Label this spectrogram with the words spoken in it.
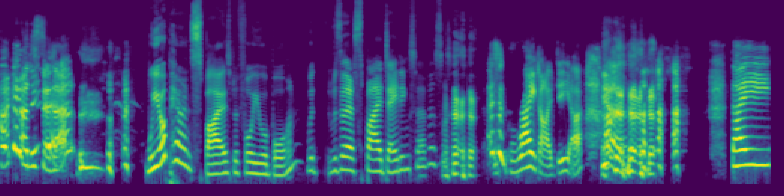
I can understand that. Were your parents spies before you were born? Was, was there a spy dating service? That's a great idea. yeah. They,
